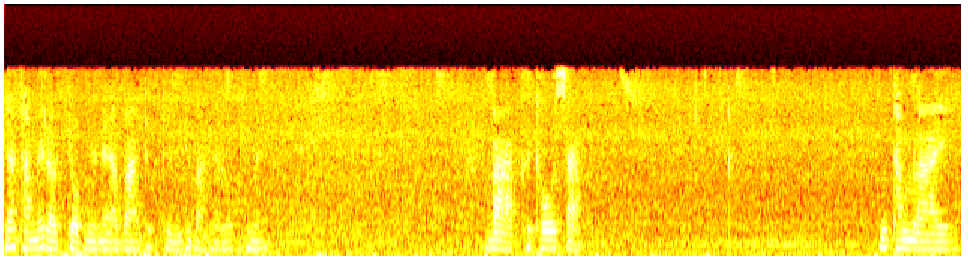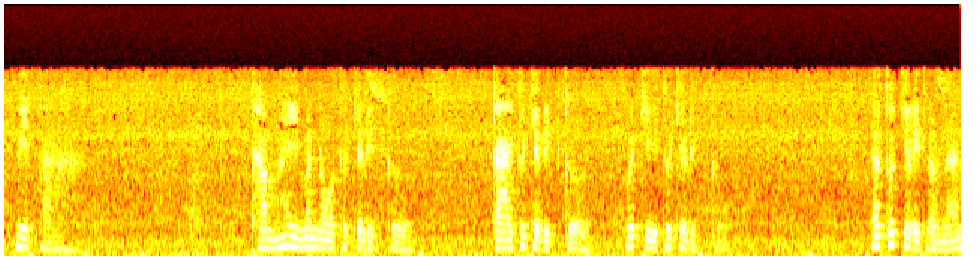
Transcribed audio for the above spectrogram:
แล้วทำให้เราจมอยู่ในอบายทุกทีวิธิบาตในโลกใช่ไหมบาปคือโทสะมันทำลายเมตตาทำให้มโนทุจริตเกิด กายทุจริตเกิดวจีทุจริตเกิด แล้วทุจริตเหล่านั้น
